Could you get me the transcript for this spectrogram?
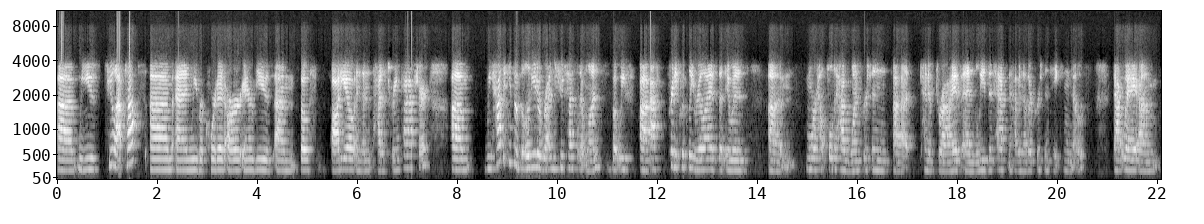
Um, we used two laptops, um, and we recorded our interviews, um, both audio and then had a screen capture. Um, we had the capability to run two tests at once, but we uh, pretty quickly realized that it was more helpful to have one person uh, kind of drive and lead the test and have another person taking notes. That way, um,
